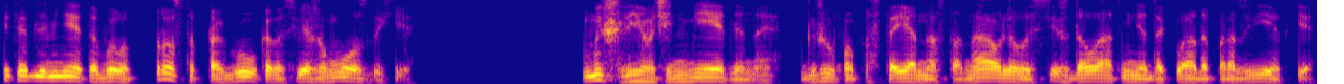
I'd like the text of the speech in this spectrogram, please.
Хотя для меня это было просто прогулка на свежем воздухе. Мы шли очень медленно, группа постоянно останавливалась и ждала от меня доклада по разведке.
